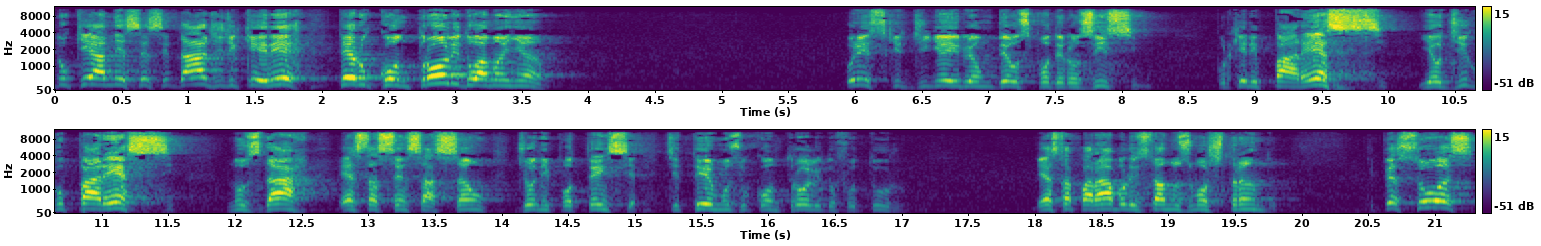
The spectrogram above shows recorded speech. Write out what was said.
do que a necessidade de querer ter o controle do amanhã. Por isso que dinheiro é um Deus poderosíssimo, porque ele parece, e eu digo parece, nos dar essa sensação de onipotência, de termos o controle do futuro. E esta parábola está nos mostrando pessoas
